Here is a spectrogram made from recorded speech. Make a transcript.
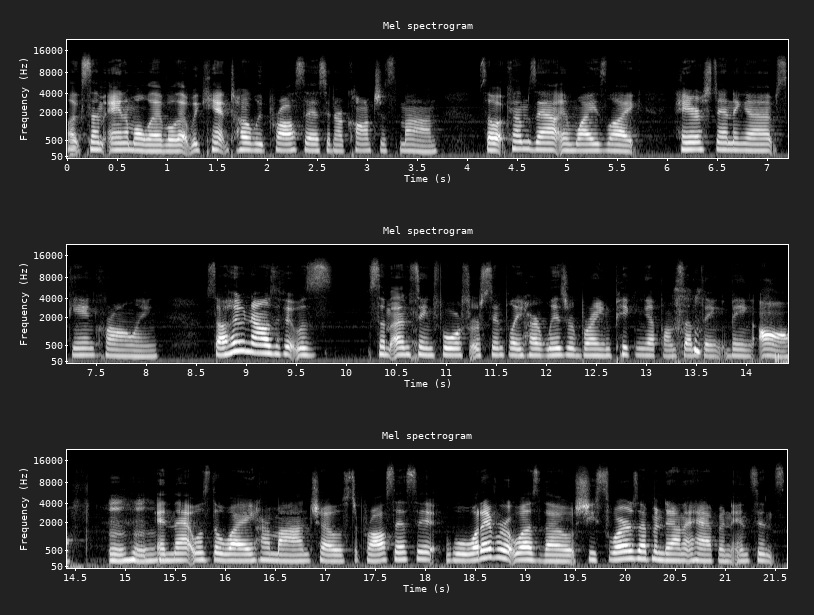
like some animal level, that we can't totally process in our conscious mind. So it comes out in ways like hair standing up, skin crawling. So who knows if it was some unseen force or simply her lizard brain picking up on something being off. Mm-hmm. And that was the way her mind chose to process it. Well, whatever it was, though, she swears up and down it happened. And since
